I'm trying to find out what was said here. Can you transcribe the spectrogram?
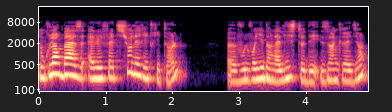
Donc leur base, elle est faite sur l'érythritol. vous le voyez dans la liste des ingrédients.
